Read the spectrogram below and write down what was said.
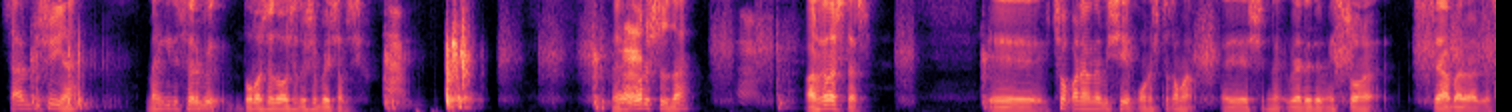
Sen düşün ya. Ben gidip şöyle bir dolaşa dolaşa düşünmeye çalışayım. Ne konuştunuz lan? Arkadaşlar. eee, çok önemli bir şey konuştuk ama eee, şimdi böyle demeyiz. Sonra size haber vereceğiz.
